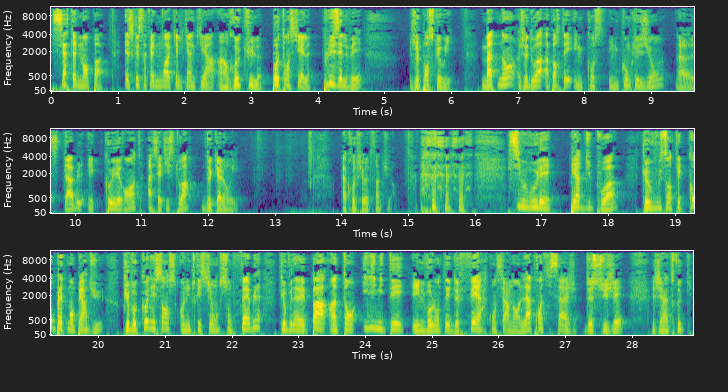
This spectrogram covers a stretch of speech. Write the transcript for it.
Certainement pas. Est-ce que ça fait de moi quelqu'un qui a un recul potentiel plus élevé? Je pense que oui. Maintenant, je dois apporter une, conclusion euh, stable et cohérente à cette histoire de calories. Accrochez votre ceinture. si vous voulez perdre du poids, que vous vous sentez complètement perdu, que vos connaissances en nutrition sont faibles, que vous n'avez pas un temps illimité et une volonté de faire concernant l'apprentissage de ce sujet, j'ai un truc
